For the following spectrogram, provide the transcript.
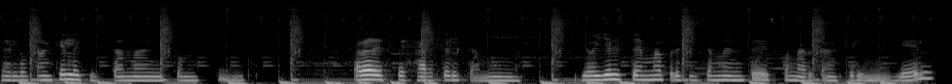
los ángeles están ahí contigo para despejarte el camino. Y hoy el tema precisamente es con Arcángel Miguel,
